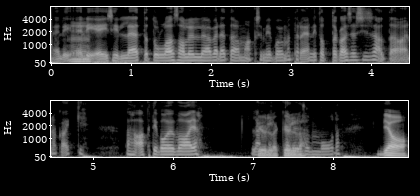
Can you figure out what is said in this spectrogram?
Eli, mm. eli ei silleen, että tullaan salille ja vedetään maksimivoimatreeni. Totta kai se sisältää aina kaikki vähän aktivoivaa ja Kyllä, kyllä. sun muuta. Joo.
